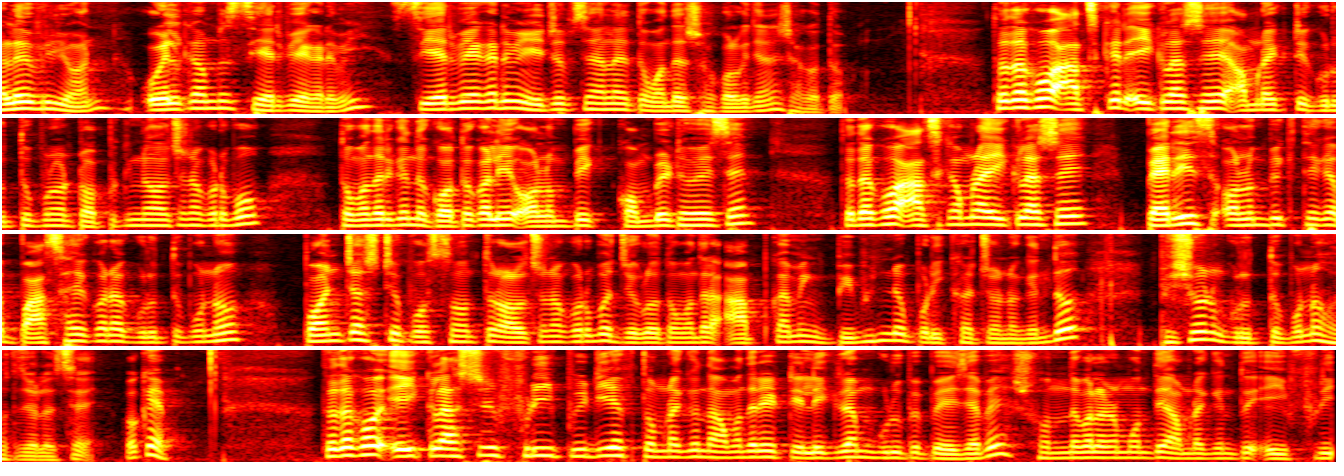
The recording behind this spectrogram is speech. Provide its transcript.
Hello everyone welcome to CRP academy CRP academy YouTube চ্যানেলে তোমাদের সকলকে জানাই স্বাগত। তো দেখো, আজকের এই ক্লাসে আমরা একটি গুরুত্বপূর্ণ টপিক নিয়ে আলোচনা করব। তোমাদের কিন্তু গতকালই অলিম্পিক কমপ্লিট হয়েছে। তো দেখো, আজকে আমরা এই ক্লাসে প্যারিস অলিম্পিক থেকে বাছাই করা গুরুত্বপূর্ণ পঞ্চাশটি প্রশ্ন উত্তর আলোচনা করব, যেগুলো তোমাদের আপকামিং বিভিন্ন পরীক্ষার জন্য কিন্তু ভীষণ গুরুত্বপূর্ণ হতে চলেছে। ওকে তো দেখো, এই ক্লাসটির ফ্রি পিডিএফ তোমরা কিন্তু আমাদের এই টেলিগ্রাম গ্রুপে পেয়ে যাবে। সন্ধ্যাবেলার মধ্যে আমরা কিন্তু এই ফ্রি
